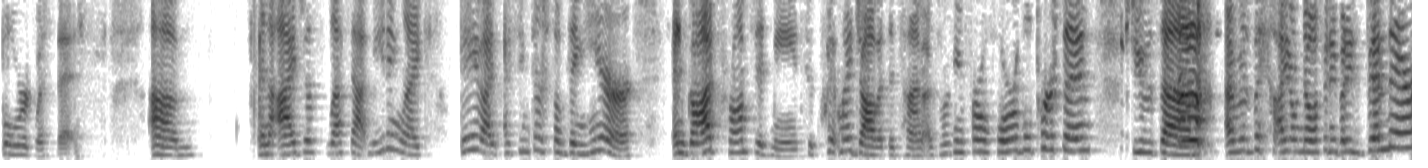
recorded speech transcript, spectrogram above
board with this. Um, and I just left that meeting like, babe, I, I think there's something here. And God prompted me to quit my job at the time. I was working for a horrible person. She was, um, I was, I don't know if anybody's been there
